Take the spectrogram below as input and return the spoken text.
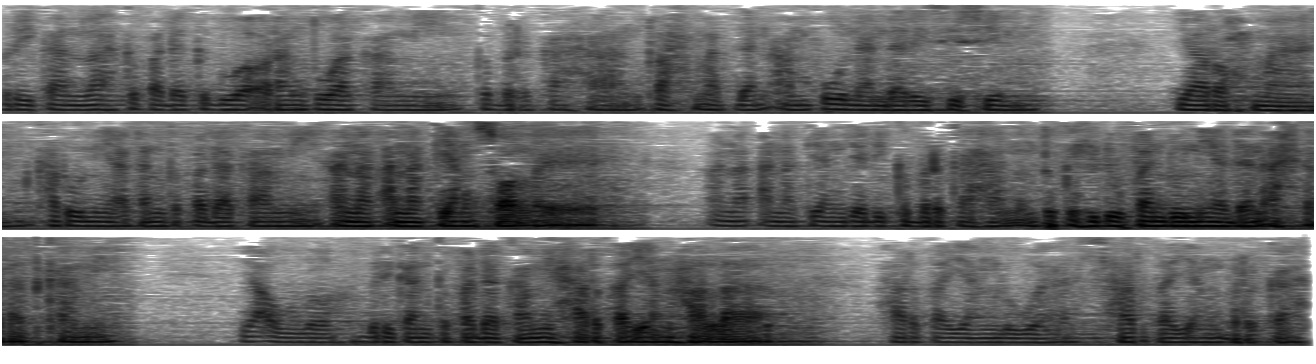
Berikanlah kepada kedua orang tua kami keberkahan, rahmat dan ampunan dari sisimu. Ya Rahman, karuniakan kepada kami anak-anak yang soleh, anak-anak yang jadi keberkahan untuk kehidupan dunia dan akhirat kami. Ya Allah, berikan kepada kami harta yang halal, harta yang luas, harta yang berkah.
